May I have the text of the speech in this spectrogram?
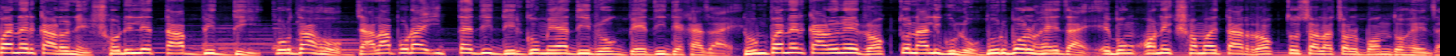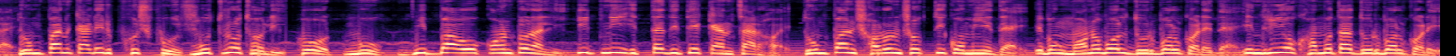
ধূমপানের কারণে শরীরে তাপ বৃদ্ধি, প্রদাহ, জ্বালাপোড়া ইত্যাদি দীর্ঘমেয়াদী রোগ ব্যাধি দেখা যায়। ধূমপানের কারণে রক্তনালীগুলো দুর্বল হয়ে যায় এবং অনেক সময় তার রক্ত চলাচল বন্ধ হয়ে যায়। ধূমপানকারীর ফুসফুস, মূত্রথলি, ঠোঁট, মুখ জিব্বা ও কণ্ঠনালী, কিডনি ইত্যাদিতে ক্যান্সার হয়। ধূমপান স্মরণ শক্তি কমিয়ে দেয় এবং মনোবল দুর্বল করে দেয়। ইন্দ্রিয় ক্ষমতা দুর্বল করে,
